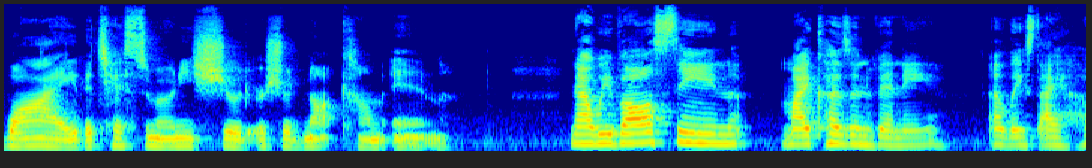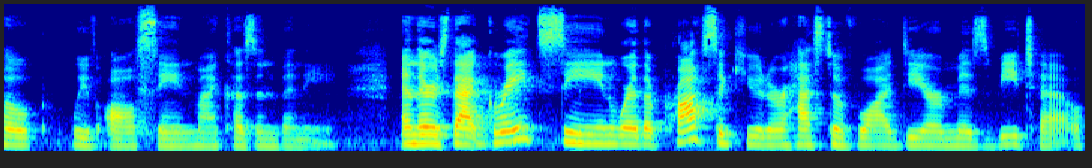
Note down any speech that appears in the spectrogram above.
why the testimony should or should not come in. Now, we've all seen My Cousin Vinny. At least I hope we've all seen My Cousin Vinny. And there's that great scene where the prosecutor has to voir dire Ms. Vito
